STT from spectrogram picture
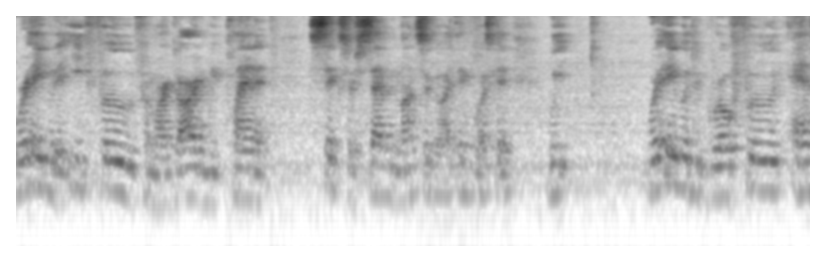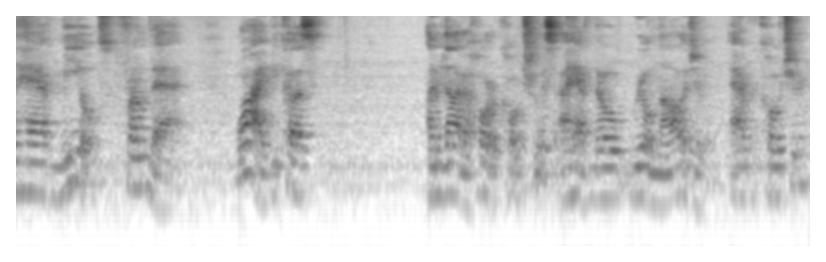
We're able to eat food from our garden we planted six or seven months ago, I think it was. We, we're able to grow food and have meals from that. Why? Because I'm not a horticulturalist. I have no real knowledge of agriculture.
